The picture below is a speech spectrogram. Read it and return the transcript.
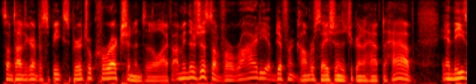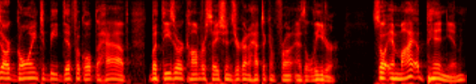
Sometimes you're going to have to speak spiritual correction into the life. I mean, there's just a variety of different conversations that you're going to have to have. And these are going to be difficult to have, but these are conversations you're going to have to confront as a leader. So, in my opinion,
